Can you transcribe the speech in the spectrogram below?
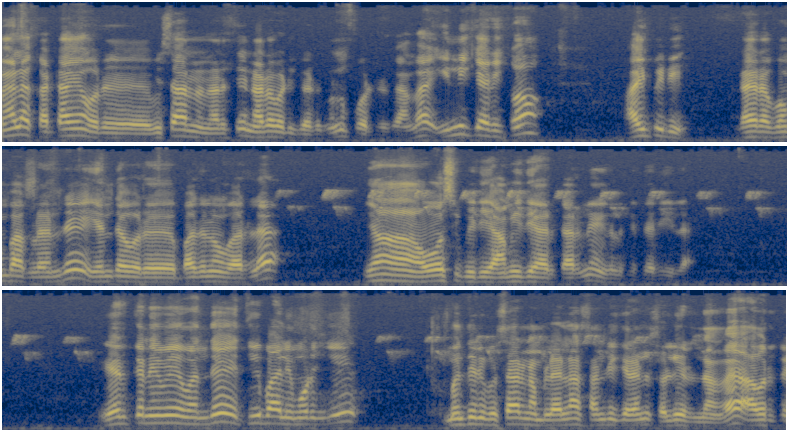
மேலே கட்டாயம் ஒரு விசாரணை நடத்தி நடவடிக்கை எடுக்கணும்னு போட்டிருக்காங்க. இன்றைக்கி வரைக்கும் ஐபிடி டைரா கோம்பாக்கிலேருந்து எந்த ஒரு பதிலும் வரல. ஏன் ஓசிபிடி அமைதியாக இருக்காருன்னு எங்களுக்கு தெரியல. ஏற்கனவே வந்து தீபாவளி முடிஞ்சு மந்திரி பிரசார் நம்மள எல்லாம் சந்திக்கிறேன்னு சொல்லியிருந்தாங்க. அவருக்கு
